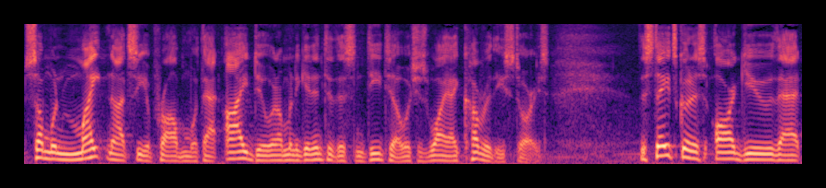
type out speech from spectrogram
someone might not see a problem with that. I do, and I'm going to get into this in detail, which is why I cover these stories. The state's going to argue that,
